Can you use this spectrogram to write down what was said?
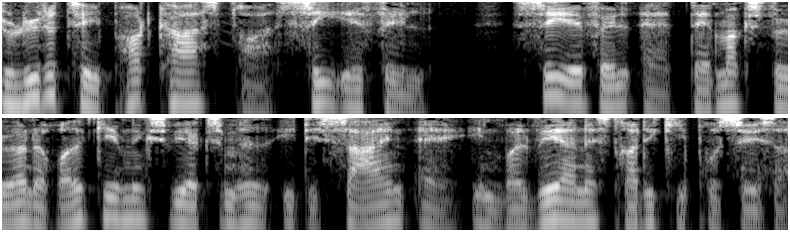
Du lytter til et podcast fra CFL. CFL er Danmarks førende rådgivningsvirksomhed i design af involverende strategiprocesser.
